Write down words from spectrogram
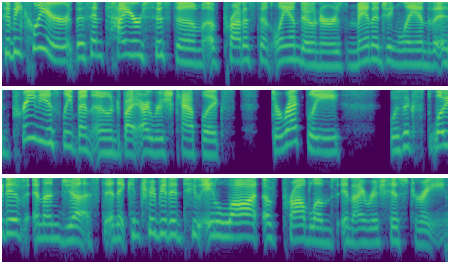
To be clear, this entire system of Protestant landowners managing land that had previously been owned by Irish Catholics directly was exploitive and unjust, and it contributed to a lot of problems in Irish history.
